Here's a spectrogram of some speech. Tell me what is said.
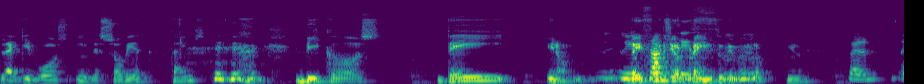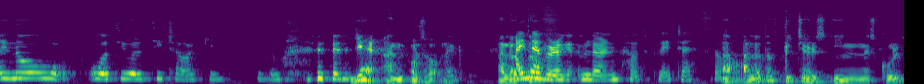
like it was in the Soviet times, because they, you know, You they force your brain practice, to mhm. develop, you know. Well, I know what you will teach our kids to do. Yeah, and also like I of never learned how to play chess, so a, a lot of teachers in schools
